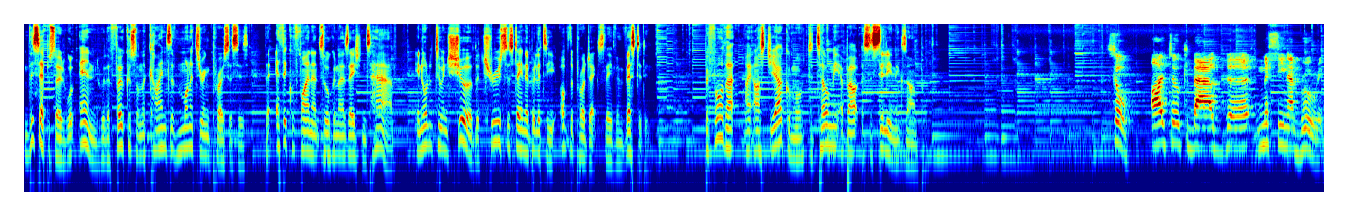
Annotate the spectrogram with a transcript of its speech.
This episode will end with a focus on the kinds of monitoring processes that ethical finance organisations have in order to ensure the true sustainability of the projects they've invested in. Before that, I asked Giacomo to tell me about a Sicilian example. So, I'll talk about the Messina Brewery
